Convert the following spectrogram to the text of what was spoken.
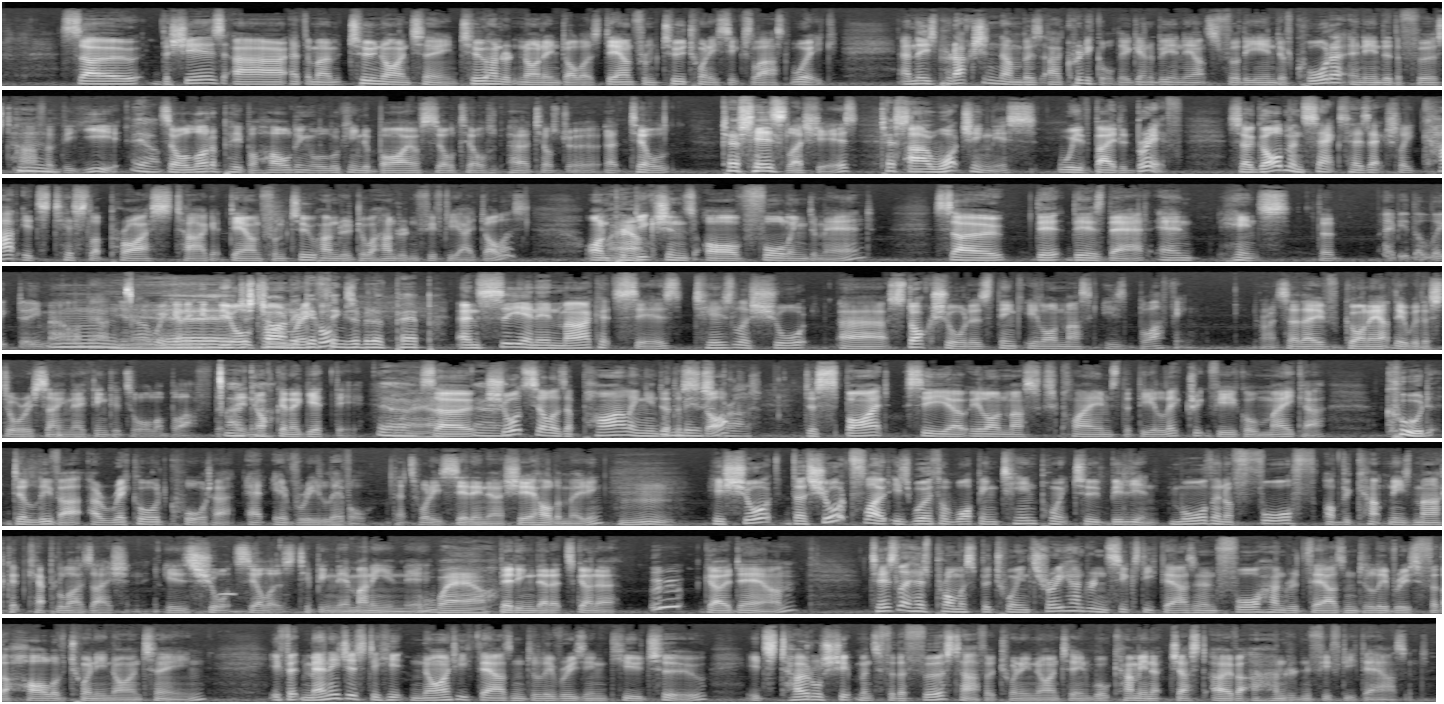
So the shares are at the moment two nineteen, two hundred nineteen dollars, down from two twenty six last week. And these production numbers are critical. They're going to be announced for the end of quarter and end of the first half of the year. Yeah. So a lot of people holding or looking to buy or sell tel, uh, Telstra, uh, tel, Tesla. Tesla shares Tesla. are watching this with bated breath. So Goldman Sachs has actually cut its Tesla price target down from 200 to 158 dollars on Wow. predictions of falling demand. So there, there's that, and hence the maybe the leaked email about you know we're going to hit the Mm. Yeah, just all-time to record. give things a bit of pep. And CNN Market says Tesla short uh, stock shorters think Elon Musk is bluffing. Right, so they've gone out there with a story saying they think it's all a bluff, that Okay. they're not going to get there. Yeah. Wow. So Yeah. short sellers are piling into Wouldn't the stock, despite CEO Elon Musk's claims that the electric vehicle maker could deliver a record quarter at every level. That's what he said in a shareholder meeting. His short, the short float is worth a whopping 10.2 billion, more than a fourth of the company's market capitalization. Is short sellers tipping their money in there? Wow. betting that it's going to go down. Tesla has promised between 360,000 and 400,000 deliveries for the whole of 2019. If it manages to hit 90,000 deliveries in Q2, its total shipments for the first half of 2019 will come in at just over 150,000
